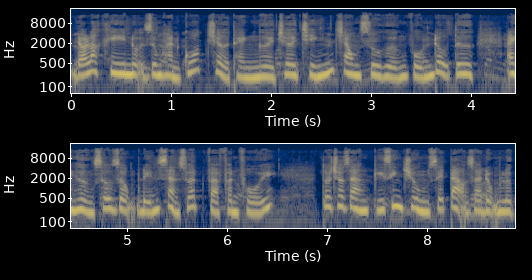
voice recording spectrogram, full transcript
Đó là khi nội dung Hàn Quốc trở thành người chơi chính trong xu hướng vốn đầu tư, ảnh hưởng sâu rộng đến sản xuất và phân phối. Tôi cho rằng ký sinh trùng sẽ tạo ra động lực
